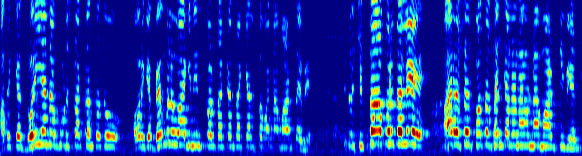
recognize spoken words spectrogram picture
ಅದಕ್ಕೆ ಧ್ವನಿಯನ್ನ ಗೂಡಿಸ್ತಕ್ಕಂಥದ್ದು, ಅವರಿಗೆ ಬೆಂಬಲವಾಗಿ ನಿಂತ್ಕೊಳ್ತಕ್ಕಂಥ ಕೆಲಸವನ್ನ ಮಾಡ್ತೇವೆ. ಇದು ಚಿತ್ತಾಪುರದಲ್ಲಿ ಆರ್ ಎಸ್ ಎಸ್ ಪಥಸಂಚಲನವನ್ನ ಮಾಡ್ತೀವಿ ಅಂತ.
